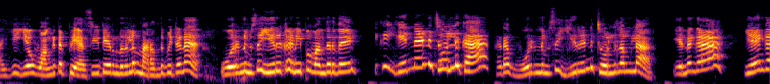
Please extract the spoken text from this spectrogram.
ஐயோ உங்ககிட்ட பேசிட்டே இருந்ததுல மறந்து போயிட்டேனே. ஒரு நிமிஷம் இரு கணிப்பு வந்துருதே. என்னன்னு சொல்லுக்கா அட ஒரு நிமிஷம் இருன்னு சொல்லுதம்ல. என்னங்க? ஏங்க?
